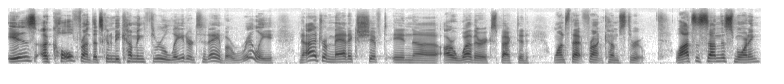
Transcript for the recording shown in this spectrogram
is a cold front that's going to be coming through later today, but really not a dramatic shift in uh, our weather expected once that front comes through. Lots of sun this morning.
